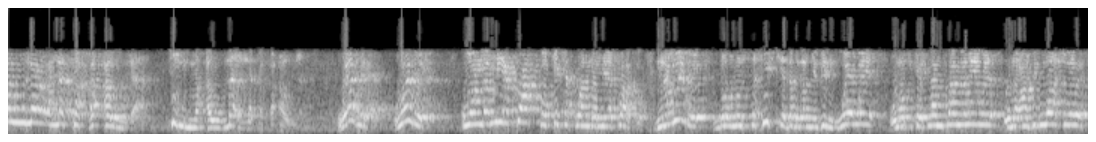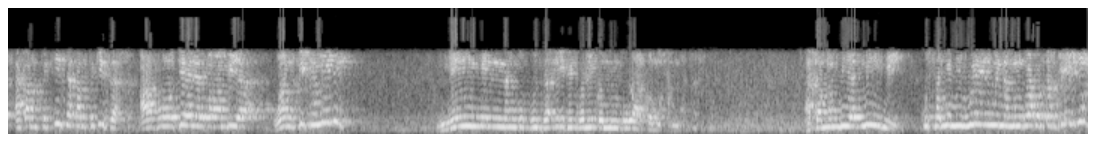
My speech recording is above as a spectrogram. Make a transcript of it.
aula laka faaula thumma aula laka faaula wewe wewe kuangamia kwako kisha kuangamia kwako. Na wewe ndo unastahiki adhabu za mwenyezi wewe unaofikia islamu sana wewe unawazibu watu wewe akamtikisa akamtikisa abu jehli alikamwambia wamkisha mimi mimi nina nguvu zaidi kuliko mungu wako muhammad. Akamwambia mimi kusanyeni wewe na mungu wako mtakapili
